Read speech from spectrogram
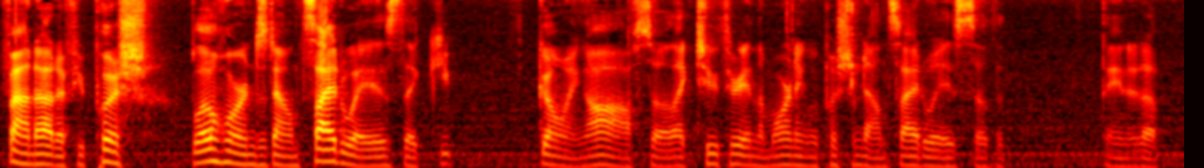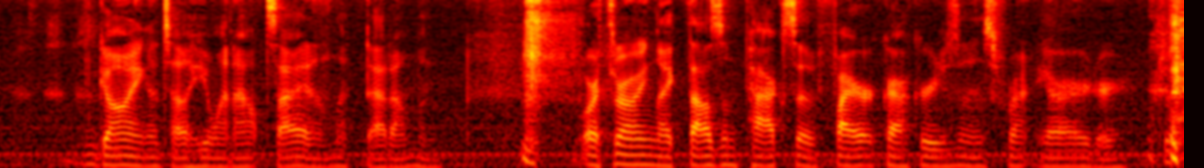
found out if you push blow horns down sideways they keep going off so like 2 3 in the morning we pushed them down sideways so that they ended up going until he went outside and looked at them and or throwing like thousand packs of firecrackers in his front yard or just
